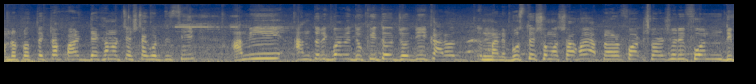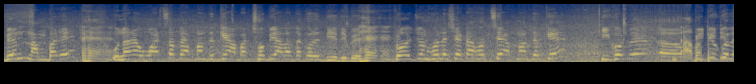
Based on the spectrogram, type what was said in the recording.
আমরা প্রত্যেকটা পার্ট দেখানোর চেষ্টা করতেছি আমি আন্তরিকভাবে দুঃখিত যদি কারও মানে বুঝতে সমস্যা হয় আপনারা সরাসরি ফোন দিবেন নাম্বারে। ওনারা হোয়াটসঅ্যাপে আপনাদেরকে আবার ছবি আলাদা করে দিয়ে দিবে হ্যাঁ, হ্যাঁ। প্রয়োজন হলে সেটা হচ্ছে আপনাদেরকে কি করবে? ভিডিও করে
